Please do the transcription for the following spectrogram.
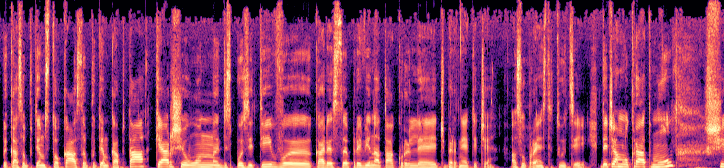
pe ca să putem stoca, să putem capta, chiar și un dispozitiv uh, care să prevină atacurile cibernetice asupra instituției. Deci am lucrat mult și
